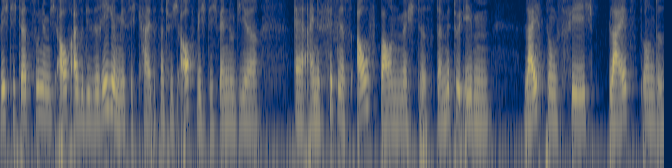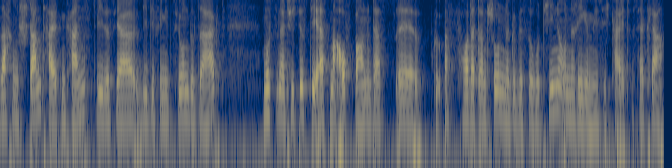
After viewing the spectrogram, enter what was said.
wichtig dazu nämlich auch, also diese Regelmäßigkeit ist natürlich auch wichtig, wenn du dir äh, eine Fitness aufbauen möchtest, damit du eben leistungsfähig bleibst und Sachen standhalten kannst, wie das ja die Definition besagt, musst du natürlich das dir erstmal aufbauen und das äh, erfordert dann schon eine gewisse Routine und eine Regelmäßigkeit, ist ja klar,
